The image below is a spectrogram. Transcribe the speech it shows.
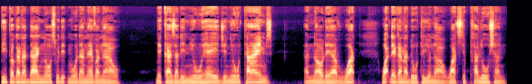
People gonna diagnose with it more than ever now. Because of the new age, the new times. And now they have what? What they're gonna do to you now? What's the solution?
